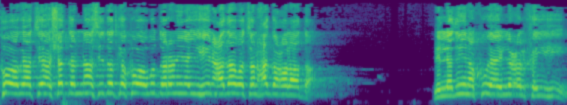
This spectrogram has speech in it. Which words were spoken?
Ku ogaatay ashadda annaasi dadka kuwa ugu daran inay yihiin cadaawatan xagga colaadda. Liladiina kuwii ay la colka yihiin.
